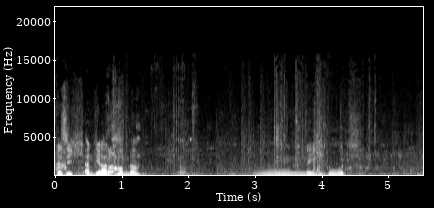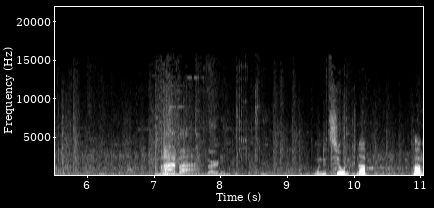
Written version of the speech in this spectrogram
bis ich an die rankomme, ne? Uh, nicht gut. Bye bye, Birdie. Munition knapp. Komm.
